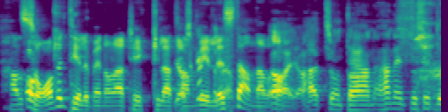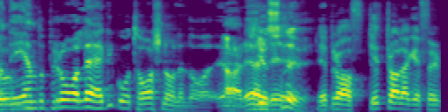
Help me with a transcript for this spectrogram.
han sa väl till och med någon artikel att han ville inte stanna va? Ja, jag tror inte han, han är inte så dum. Det är ändå bra läge att gå till Arsenal ändå, ja, det är, just det, nu. Det är, bra, det är ett bra läge för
